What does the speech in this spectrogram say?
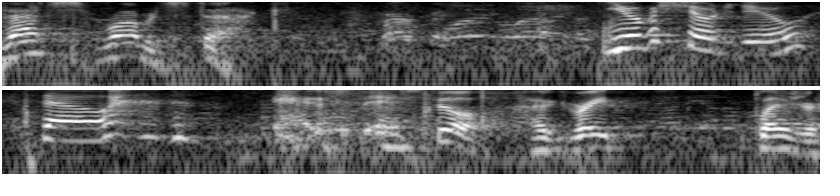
That's Robert Stack. You have a show to do, so. It's, it's still a great pleasure.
